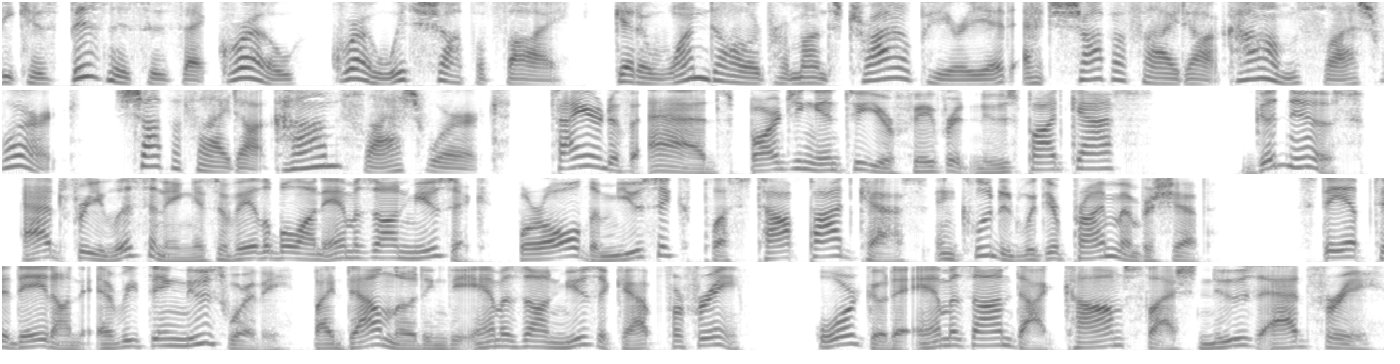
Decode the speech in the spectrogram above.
because businesses that grow grow with Shopify. Get a $1 per month trial period at Shopify.com slash work. Shopify.com slash work. Tired of ads barging into your favorite news podcasts? Good news. Ad-free listening is available on Amazon Music. For all the music plus top podcasts included with your Prime membership. Stay up to date on everything newsworthy by downloading the Amazon Music app for free or go to amazon.com slash news ad free.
